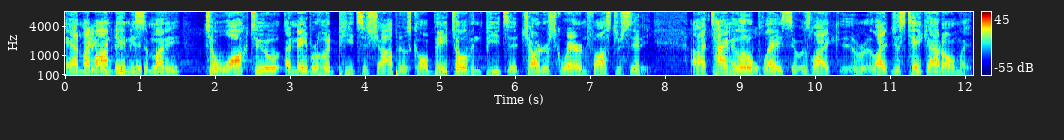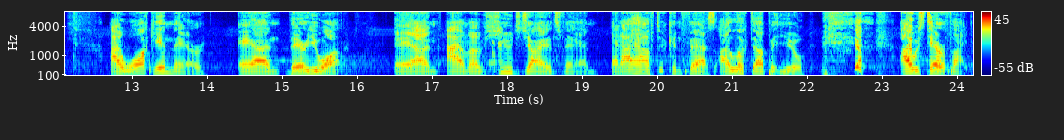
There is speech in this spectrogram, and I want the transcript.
and my mom gave me some money to walk to a neighborhood pizza shop. It was called Beethoven Pizza at Charter Square in Foster City. Uh, tiny little place. It was like like just takeout only. I walk in there, and there you are. And I'm a huge Giants fan, and I have to confess, I looked up at you. I was terrified.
